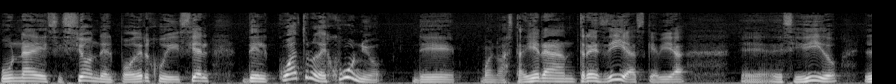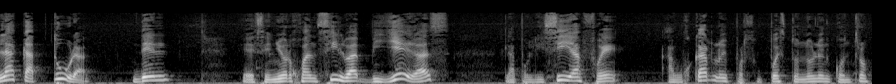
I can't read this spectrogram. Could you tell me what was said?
una decisión del Poder Judicial del 4 de junio de, bueno, hasta ayer eran tres días que había eh, decidido la captura del eh, señor Juan Silva Villegas. La policía fue a buscarlo y por supuesto no lo encontró.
